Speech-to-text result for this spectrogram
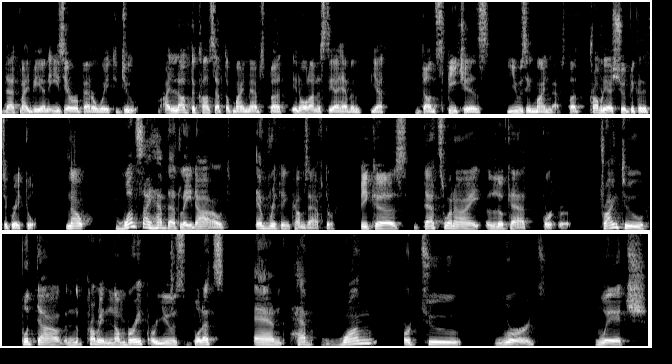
that might be an easier or better way to do. I love the concept of mind maps, but in all honesty, I haven't yet done speeches using mind maps, but probably I should because it's a great tool. Now, once I have that laid out, everything comes after because that's when I look at for uh, trying to put down, probably number it or use bullets and have one or two words which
